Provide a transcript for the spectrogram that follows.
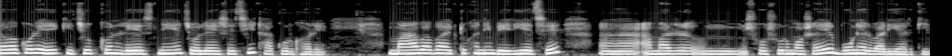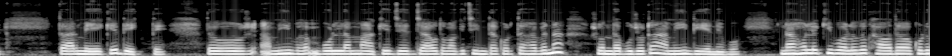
দাওয়া করে কিছুক্ষণ রেস্ট নিয়ে চলে এসেছি ঠাকুর ঘরে। মা বাবা একটুখানি বেরিয়েছে আমার শ্বশুর মশাইয়ের বোনের বাড়ি আর কি। তার মেয়েকে দেখতে। তো আমি বললাম, মাকে যে যাও, তোমাকে চিন্তা করতে হবে না, সন্ধ্যা পুজোটা আমিই দিয়ে নেব। না হলে কি বলো তো খাওয়া দাওয়া করে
